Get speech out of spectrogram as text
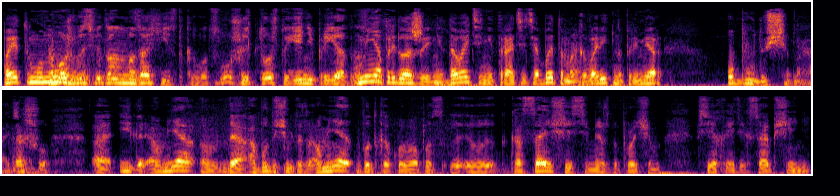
Поэтому, ну, ну, может быть, Светлана мазохистка. Вот слушает то, что ей неприятно. У меня слушать. предложение. Давайте не тратить об этом, Правильно. а говорить, например, о будущем радио. Хорошо. А, Игорь, а у меня, э, да, о будущем тоже. А у меня вот какой вопрос, э, э, касающийся, между прочим, всех этих сообщений.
